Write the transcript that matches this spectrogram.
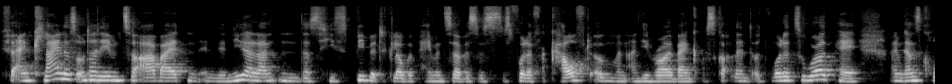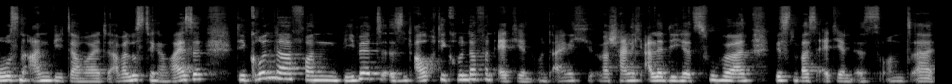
für ein kleines Unternehmen zu arbeiten in den Niederlanden. Das hieß Bibit Global Payment Services. Das wurde verkauft irgendwann an die Royal Bank of Scotland und wurde zu WorldPay, einem ganz großen Anbieter heute. Aber lustigerweise, die Gründer von Bibit sind auch die Gründer von Adyen. Und eigentlich wahrscheinlich alle, die hier zuhören, wissen, was Adyen ist. Und äh,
